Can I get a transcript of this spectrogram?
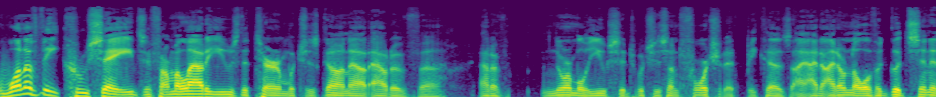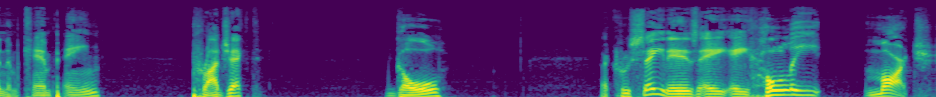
One of the crusades, if I'm allowed to use the term, which has gone out out of uh, out of normal usage, which is unfortunate because I, I, I don't know of a good synonym. Campaign, project, goal. A crusade is a, a holy march.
